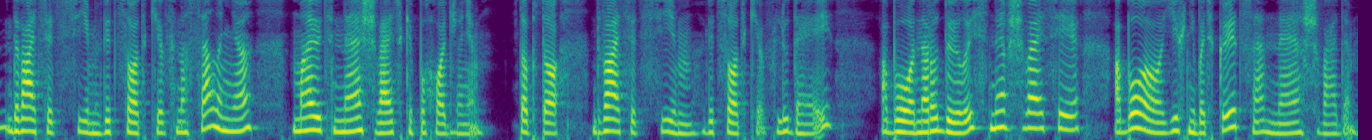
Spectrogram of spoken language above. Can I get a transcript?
27% населення мають не шведське походження, тобто 27% людей або народились не в Швеції, або їхні батьки це не шведи.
